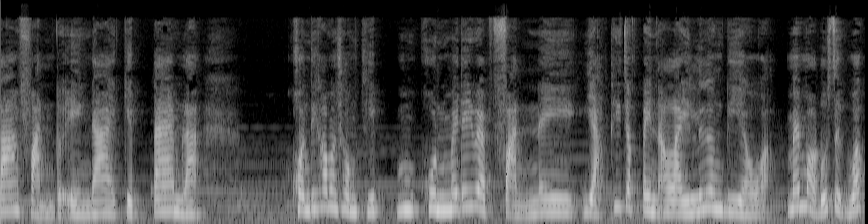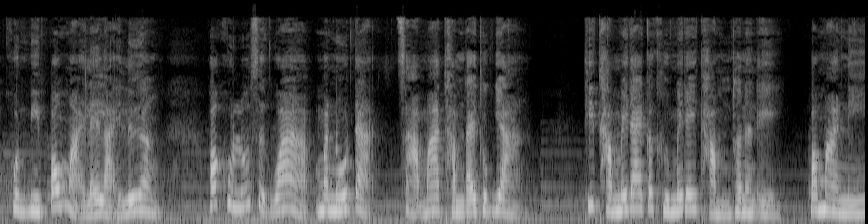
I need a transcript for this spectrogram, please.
ล่าฝันตัวเองได้ เก็บแต้มละ คนที่เข้ามาชมคลิป คุณไม่ได้แบบฝันในอยากที่จะเป็นอะไรเรื่องเดียวอะ่ะแม่หมอรู้สึกว่าคุณมีเป้าหมายหลาย ๆ เรื่อง เพราะคุณรู้สึกว่ามนุษย์อะ่ะสามารถทำได้ทุกอย่าง ที่ทำไม่ได้ก็คือไม่ได้ทำเท่านั้นเอง ประมาณนี้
